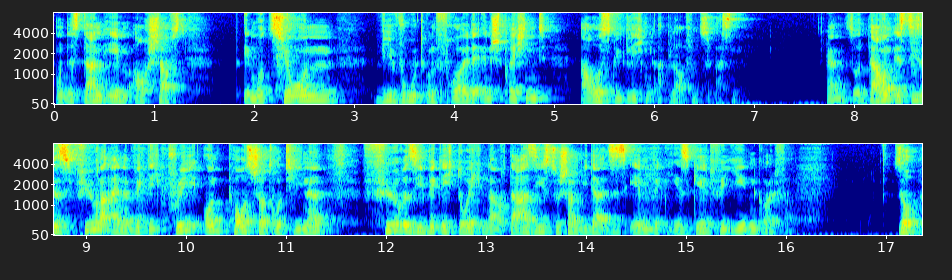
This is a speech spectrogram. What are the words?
und es dann eben auch schaffst, Emotionen wie Wut und Freude entsprechend ausgeglichen ablaufen zu lassen. Ja, so, darum ist dieses Führe eine wirklich Pre- und Post-Shot-Routine. Führe sie wirklich durch und auch da siehst du schon wieder, es ist eben wirklich, es gilt für jeden Golfer. So,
